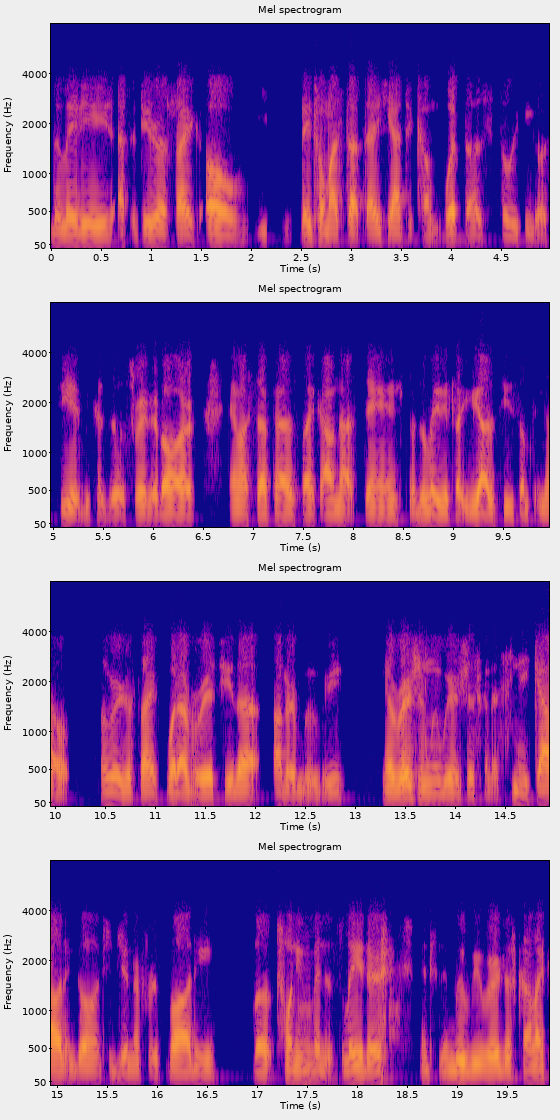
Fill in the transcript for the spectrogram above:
the lady at the theater was like, "Oh, they told my stepdad he had to come with us so we can go see it because it was rated R." And my stepdad's like, "I'm not staying." So the lady's like, "You got to see something else." So we are just like, "Whatever, we'll see that other movie." You know, originally we were just gonna sneak out and go into Jennifer's body, but 20 mm-hmm. minutes later into the movie, we are just kind of like,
